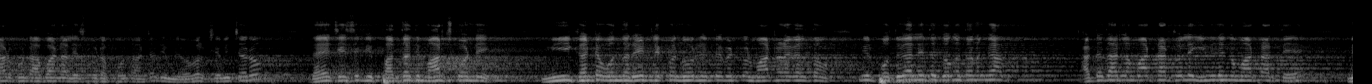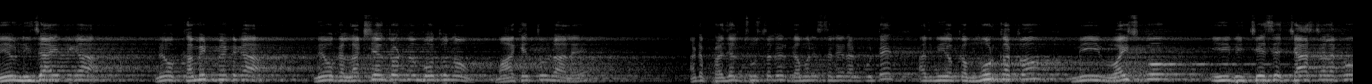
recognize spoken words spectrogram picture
ఆడుకుంటూ అబాండాలు వేసుకుంటూ పోతా అంటే దీన్ని ఎవరు క్షమించారో. దయచేసి మీ పద్ధతి మార్చుకోండి. మీకంటే వంద రేట్లు ఎక్కువ నోరు నెత్తి పెట్టుకొని మాట్లాడగలుగుతాం. మీరు పొద్దుగాలైతే దొంగతనంగా అడ్డదారిలో మాట్లాడుతూలే ఈ విధంగా మాట్లాడితే మేము నిజాయితీగా మేము కమిట్మెంట్గా మేము ఒక లక్ష్యంతో మేము పోతున్నాం. మాకెత్తుండాలి ఉండాలి? అంటే ప్రజలు చూస్తలేరు గమనిస్తలేరు అనుకుంటే అది మీ యొక్క మూర్ఖత్వం మీ వయసుకు ఈ మీ చేసే చేష్టలకు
